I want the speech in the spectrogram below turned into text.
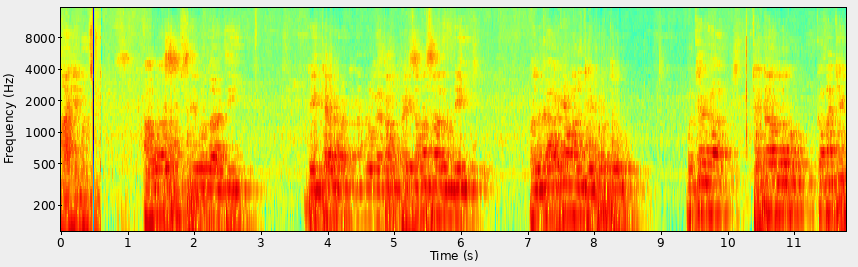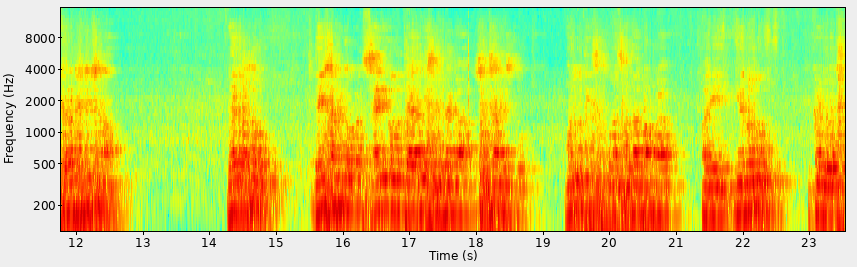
మాజీ మున్సిపల్ ఆవాసం సేవ భారతి జగిత్యాల పట్టణంలో గత ముప్పై సంవత్సరాల నుండి పలు కార్యక్రమాలు చేపడుతూ ముఖ్యంగా చిన్నారులకు ఒక మంచి క్రమశిక్షణ నేర్పుతూ దేశానికి ఒక సైనికులు తయారు చేసే విధంగా శిక్షణ ఇస్తూ ముందుకు తీసుకున్న సందర్భంగా మరి ఈరోజు ఇక్కడ వచ్చి.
